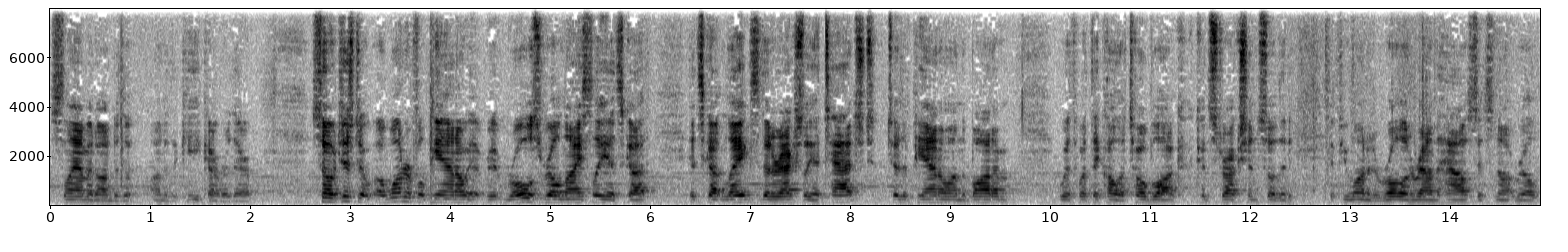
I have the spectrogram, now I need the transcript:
slam it onto the onto the key cover there. So just a, a wonderful piano. It, it rolls real nicely. It's got it's got legs that are actually attached to the piano on the bottom with what they call a toe block construction so that if you wanted to roll it around the house it's not real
